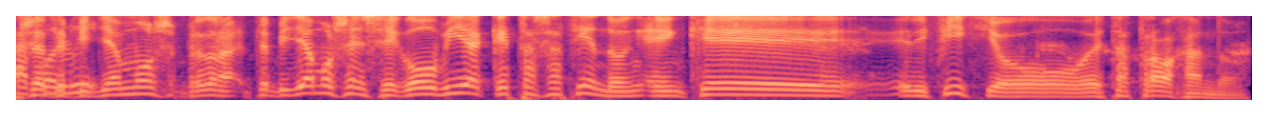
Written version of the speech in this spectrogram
O sea, te pillamos, perdona, te pillamos en Segovia, ¿qué estás haciendo? en qué edificio estás trabajando?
